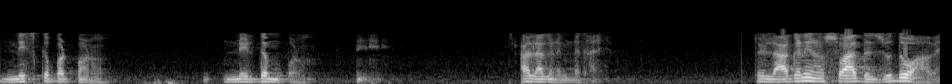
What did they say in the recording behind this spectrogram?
નિષ્કપટપણું, નિર્દમપણું. આ લાગણી ખાય. તો એ લાગણીનો સ્વાદ જુદો આવે.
